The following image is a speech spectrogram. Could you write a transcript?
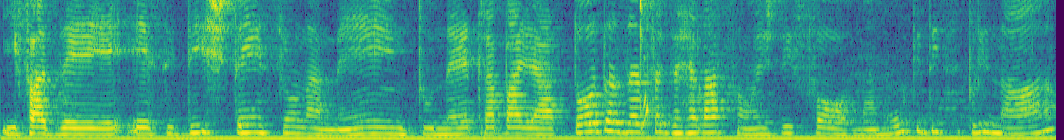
e fazer esse distensionamento, né, trabalhar todas essas relações de forma multidisciplinar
